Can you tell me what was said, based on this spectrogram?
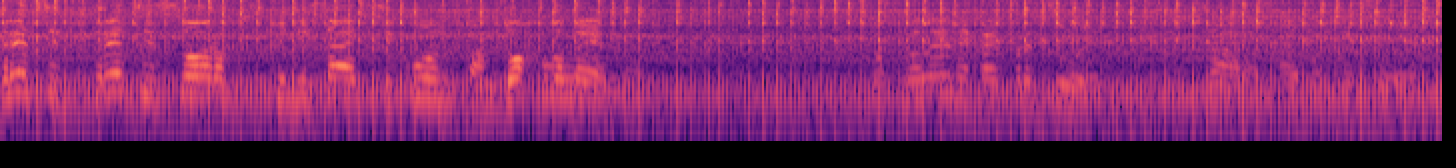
30, 30, 40, 50 секунд там, до хвилини. До хвилини хай працює. Зараз хай попрацює.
